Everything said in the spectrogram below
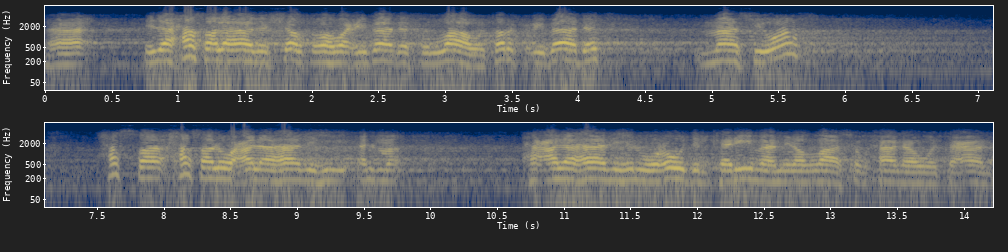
فإذا حصل هذا الشرط وهو عبادة الله وترك عبادة ما سواه حصلوا على هذه الم... على هذه الوعود الكريمة من الله سبحانه وتعالى.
